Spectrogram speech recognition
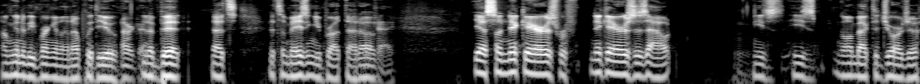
I'm gonna be bringing that up with you Okay. in a bit. That's it's amazing you brought that up. Okay. Yeah. So Nick Ayers, Nick Ayers is out. He's he's going back to Georgia,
